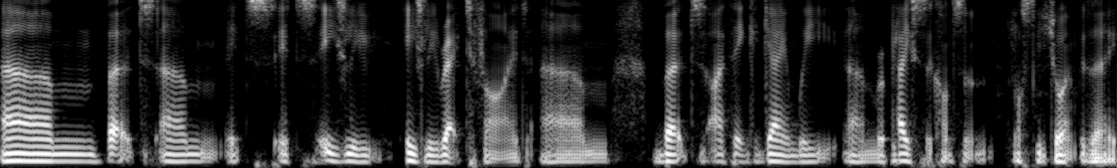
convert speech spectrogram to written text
um, but um, it's it's easily easily rectified. Um, but I think again we um, replaced the constant velocity joint with a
